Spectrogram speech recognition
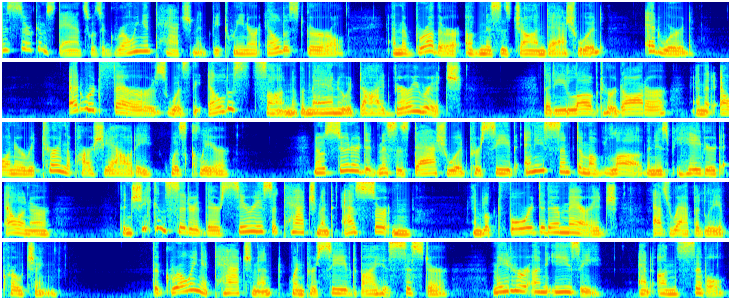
This circumstance was a growing attachment between her eldest girl and the brother of Mrs. John Dashwood, Edward. Edward Ferrars was the eldest son of a man who had died very rich. That he loved her daughter and that Elinor returned the partiality was clear. No sooner did Mrs. Dashwood perceive any symptom of love in his behavior to Elinor than she considered their serious attachment as certain and looked forward to their marriage as rapidly approaching. The growing attachment, when perceived by his sister, made her uneasy and uncivil.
